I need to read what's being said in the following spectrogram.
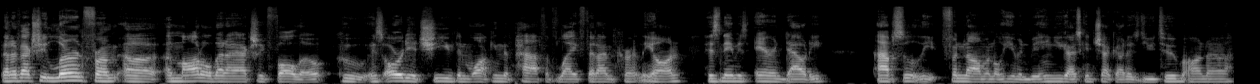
that I've actually learned from uh, a model that I actually follow who has already achieved and walking the path of life that I'm currently on. His name is Aaron Doughty. Absolutely phenomenal human being. You guys can check out his YouTube on uh,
